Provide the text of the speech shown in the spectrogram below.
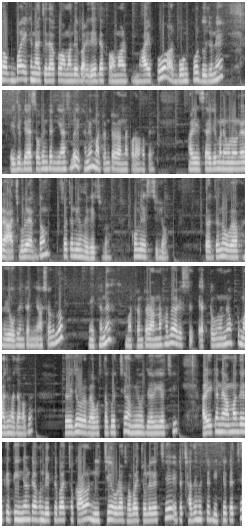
সবাই এখানে আছে, দেখো, আমাদের বাড়িতে দেখো, আমার ভাইপো আর বোনপো দুজনে এই যে গ্যাস ওভেনটা নিয়ে আসলো, এখানে মাটনটা রান্না করা হবে। আর এই সাইডে মানে উনুনের আঁচগুলো একদম শোচনীয় হয়ে গেছিল, কমে এসেছিল। তার জন্য ওরা এই ওভেনটা নিয়ে আসা হলো, এখানে মাটনটা রান্না হবে, আর একটা উনুনে একটু মাছ ভাজা হবে। তো এই যে ওরা ব্যবস্থা করছে, আমিও দাঁড়িয়ে আছি। আর এখানে আমাদেরকে তিনজনকে এখন দেখতে পাচ্ছ, কারণ নিচে ওরা সবাই চলে গেছে। এটা ছাদে হচ্ছে, নিচে গেছে।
